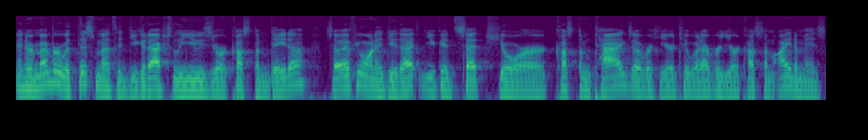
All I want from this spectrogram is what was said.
And remember with this method you could actually use your custom data. So if you want to do that you could set your custom tags over here to whatever your custom item is.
